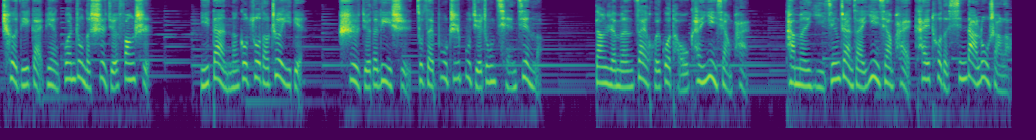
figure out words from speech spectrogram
彻底改变观众的视觉方式，一旦能够做到这一点，视觉的历史就在不知不觉中前进了。当人们再回过头看印象派，他们已经站在印象派开拓的新大陆上了。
